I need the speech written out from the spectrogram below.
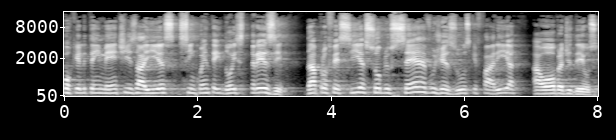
porque ele tem em mente Isaías 52, 13, da profecia sobre o servo Jesus que faria a obra de Deus.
